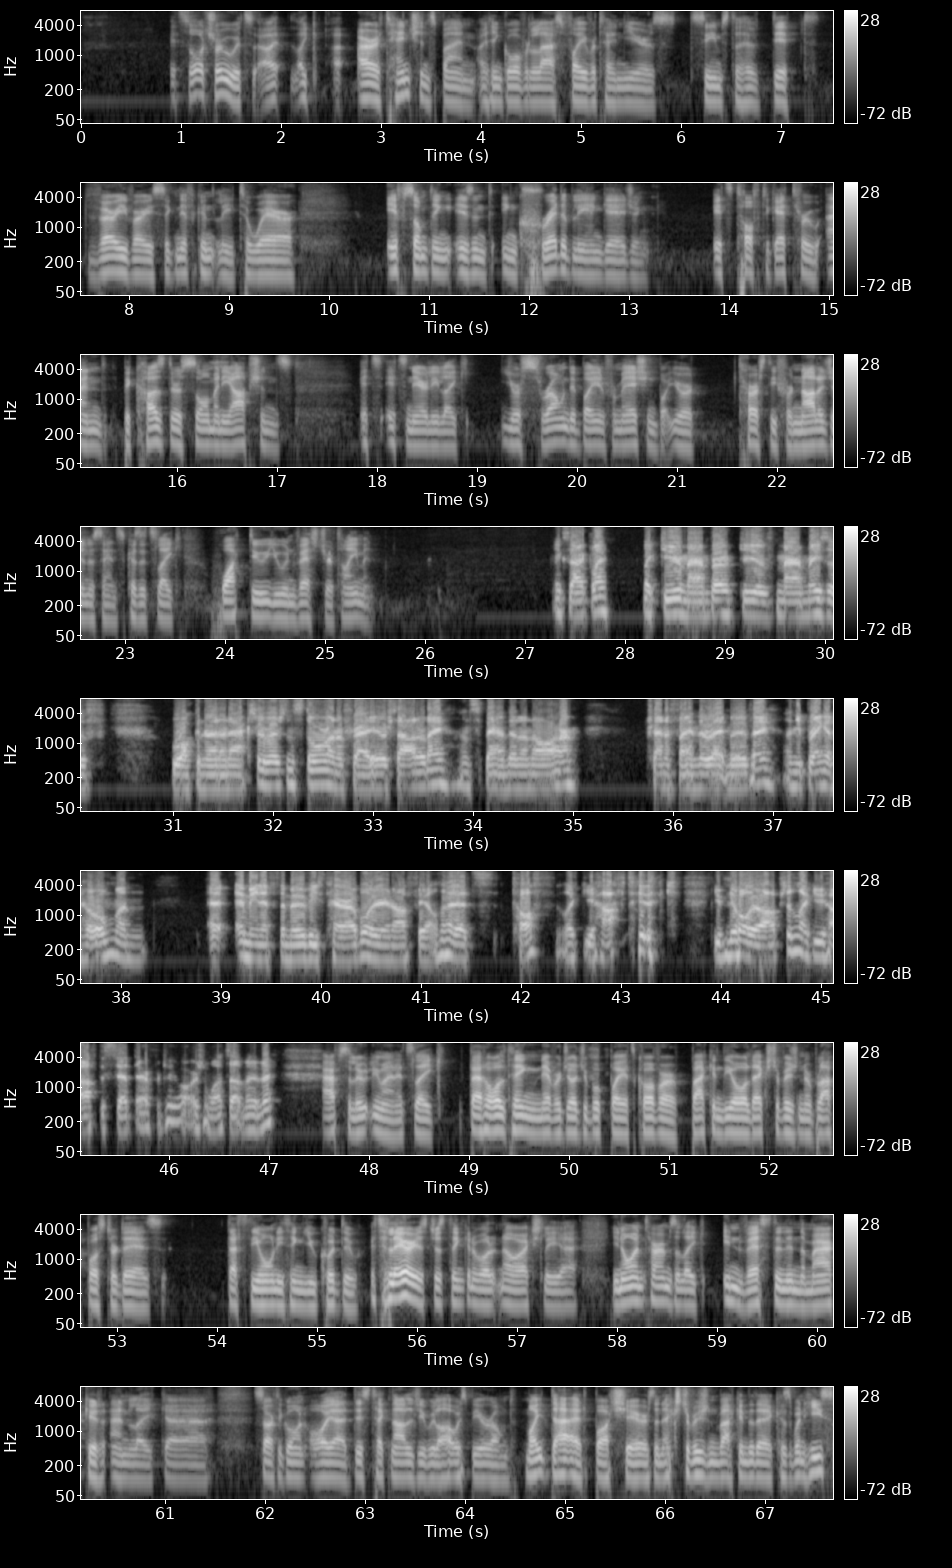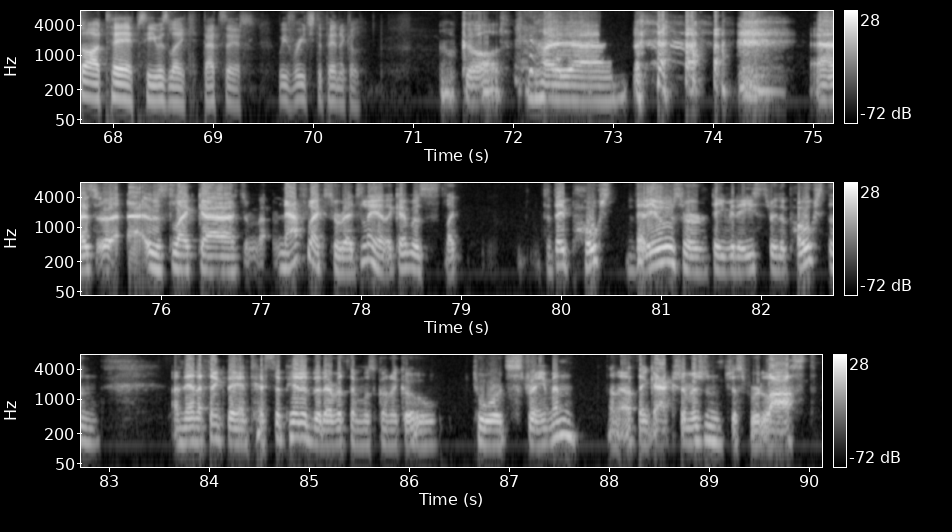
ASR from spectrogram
It's so true. It's I like our attention span. I think over the last five or ten years seems to have dipped very very significantly to where if something isn't incredibly engaging, it's tough to get through. And because there's so many options, it's it's nearly like you're surrounded by information, but you're thirsty for knowledge in a sense because it's like what do you invest your time in Exactly. Like, do you remember? Do you have memories of walking around an Xtra-vision store on a Friday or Saturday and spending an hour trying to find the right movie, and you bring it home, and I, I mean, if the movie's terrible or you're not feeling it, it's tough. Like, you have to. Like, you've no other option. Like, you have to sit there for two hours and watch that movie. Absolutely, man. It's like that whole thing never judge a book by its cover. Back in the old Xtra-vision or Blockbuster days, that's the only thing you could do. It's hilarious just thinking about it now, actually. Uh, you know, in terms of like investing in the market and like uh, of going, oh yeah, this technology will always be around. My dad bought shares in Xtra-vision back in the day because when he saw tapes, he was like, that's it. We've reached the pinnacle. Oh God! Uh, uh, uh, it was like uh, Netflix originally. Like it was like, did they post videos or DVDs through the post, and and then I think they anticipated that everything was going to go towards streaming, and I think Xtra-vision just were last.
